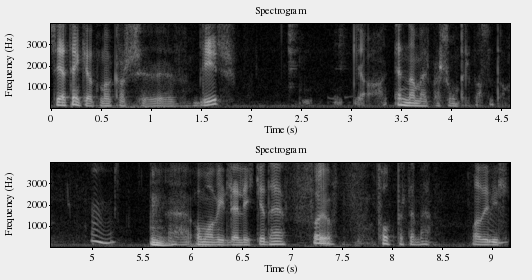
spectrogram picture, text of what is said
så jeg tenker at man kanskje blir ja, enda mer persontilpasset. da. Mm. Mm. om man vil det eller ikke, det får jo folk bestemme hva de vil.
